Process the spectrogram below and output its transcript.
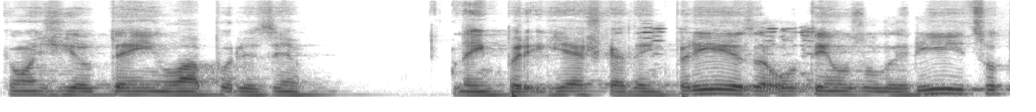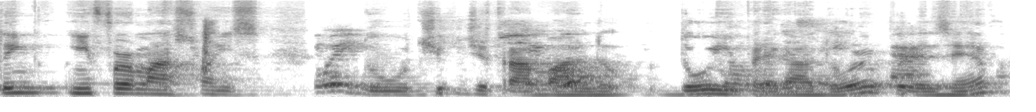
Que é onde eu tenho lá, por exemplo, da empresa, acho que é da empresa, ou tem os ulerites, ou tem informações do tipo de trabalho do empregador, por exemplo.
